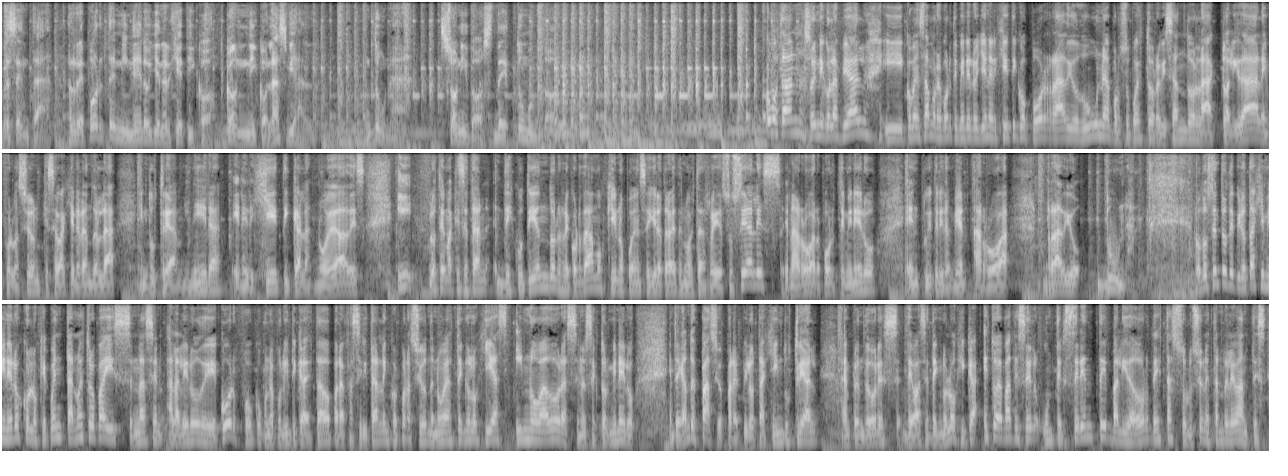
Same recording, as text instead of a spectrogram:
Presenta Reporte Minero y Energético con Nicolás Vial. Duna, sonidos de tu mundo. ¿Cómo están? Soy Nicolás Vial y comenzamos Reporte Minero y Energético por Radio Duna, por supuesto revisando la actualidad, la información que se va generando en la industria minera, energética, las novedades y los temas que se están discutiendo. Les recordamos que nos pueden seguir a través de nuestras redes sociales, en arroba Reporte Minero, en Twitter y también arroba Radio Duna. Los dos centros de pilotaje mineros con los que cuenta nuestro país nacen al alero de Corfo como una política de Estado para facilitar la incorporación de nuevas tecnologías innovadoras en el sector minero, entregando espacios para el pilotaje industrial a emprendedores de base tecnológica. Esto además de ser un tercer ente validador de estas soluciones tan relevantes,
